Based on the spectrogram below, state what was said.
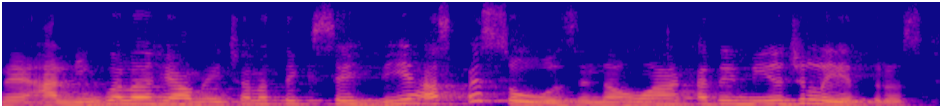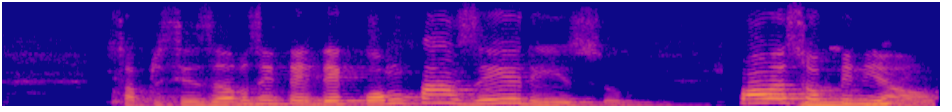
Né? A língua, ela realmente ela tem que servir às pessoas e não à academia de letras. Só precisamos entender como fazer isso. Qual é a sua uhum. opinião?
